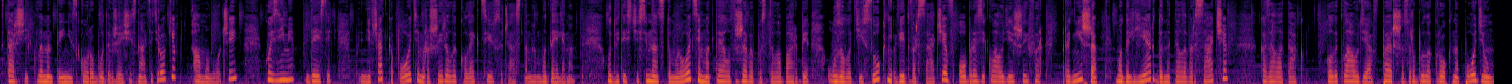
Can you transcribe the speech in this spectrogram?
Старшій Клементині скоро буде вже 16 років, а молодшій Козімі 10. Дівчатка потім розширили колекцію сучасними моделями. У 2017 році Мател вже випустила Барбі у золотій сукні від Версаче в образі Клаудії Шифер. Раніше модельєр Донателла Версаче казала так. Коли Клаудія вперше зробила крок на подіум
